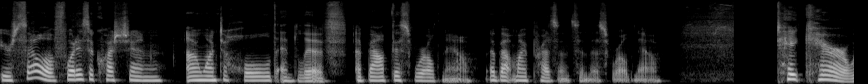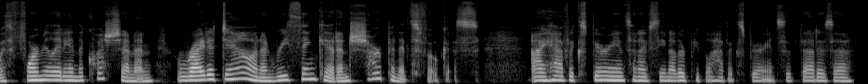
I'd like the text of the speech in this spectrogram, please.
yourself what is a question I want to hold and live about this world now, about my presence in this world now? Take care with formulating the question and write it down and rethink it and sharpen its focus. I have experience, and I've seen other people have experience, that that is a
